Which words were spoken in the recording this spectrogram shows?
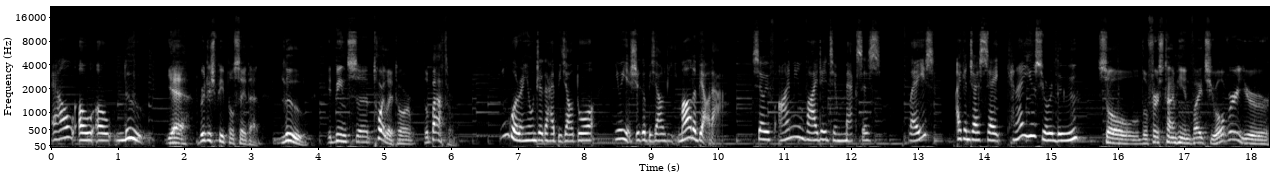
L O O loo。 Yeah, British people say that. Loo. It means uh, toilet or the bathroom. 英国人用这个还比较多，因为也是个比较礼貌的表达。 So if I'm invited to Max's place, I can just say, "Can I use your loo?" So the first time he invites you over, you're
